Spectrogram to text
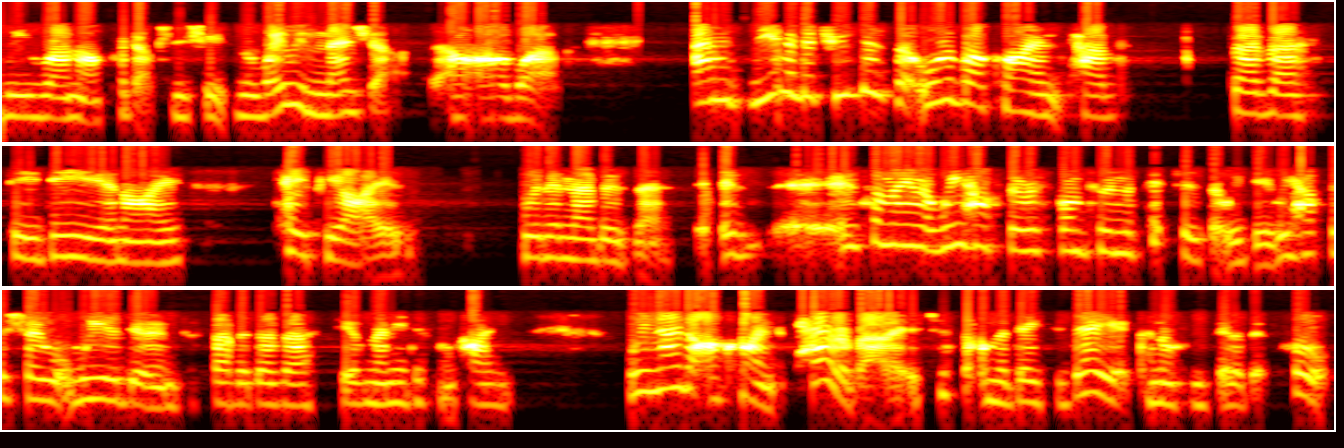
we run our production shoots and the way we measure our, our work. And you know, the truth is that all of our clients have diversity DE&I KPIs within their business is, is something that we have to respond to in the pitches that we do. We have to show what we are doing to further diversity of many different kinds. We know that our clients care about it. It's just that on the day to day, it can often feel a bit fraught.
